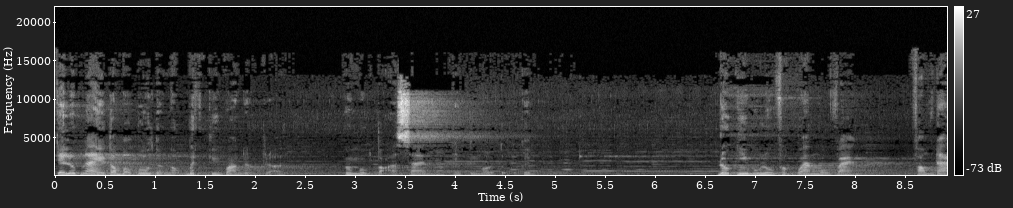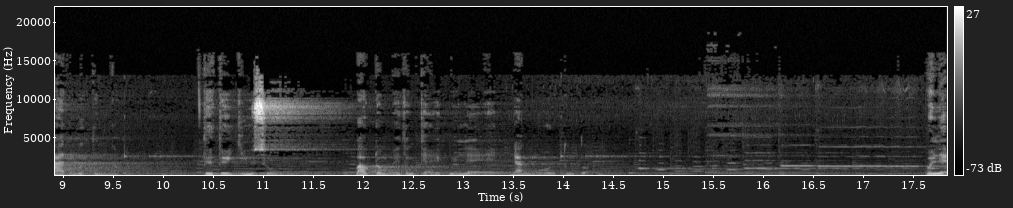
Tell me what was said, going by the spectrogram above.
Chỉ lúc này toàn bộ vô tượng ngọc bích kim quang rực rỡ Hương ngục tỏa sáng theo từng hồi tụng kinh. Đột nhiên một luồng Phật quang màu vàng phóng ra từ bức tường ngọc, Từ từ chiếu xuống, Bao trùm lấy thân thể quỷ lệ đang ngồi tu tụng. Quỷ lệ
